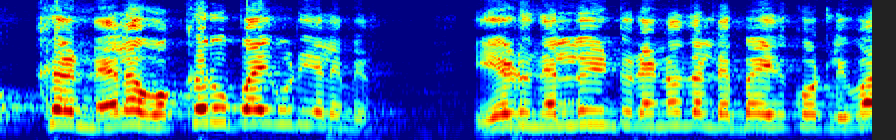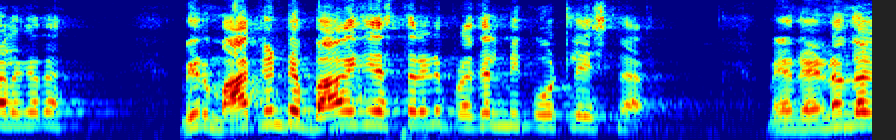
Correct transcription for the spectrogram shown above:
ఒక్క నెల ఒక్క రూపాయి కూడా ఇవ్వలే మీరు. ఏడు నెలలు ఇంటూ రెండు వందల డెబ్బై ఐదు కోట్లు ఇవ్వాలి కదా. మీరు మాకంటే బాగా చేస్తారని ప్రజలు మీకు కోట్లు వేసినారు. మేము రెండు వందల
